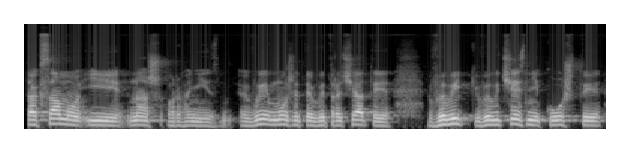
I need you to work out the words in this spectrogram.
Так само і наш організм. Ви можете витрачати величезні кошти,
